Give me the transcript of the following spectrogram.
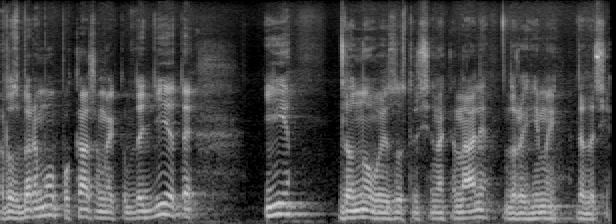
розберемо, покажемо, як це буде діяти. І до нової зустрічі на каналі, дорогі мої глядачі.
